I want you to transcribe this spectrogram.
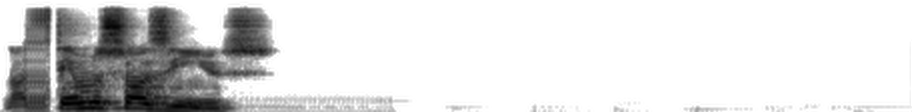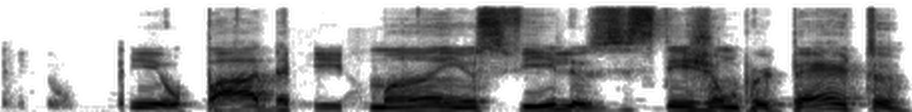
Nós temos sozinhos. E o padre, a mãe, os filhos estejam por perto,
